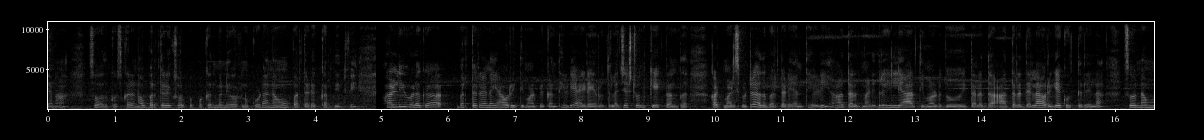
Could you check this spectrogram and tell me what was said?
ಜನ. ಸೊ ಅದಕ್ಕೋಸ್ಕರ ನಾವು ಬರ್ತಡೇಗೆ ಸ್ವಲ್ಪ ಪಕ್ಕದ ಮನೆಯವ್ರನ್ನೂ ಕೂಡ ನಾವು ಬರ್ತಡೇಗೆ ಕರೆದಿದ್ವಿ. ಹಳ್ಳಿ ಒಳಗೆ ಬರ್ತಡೇನ ಯಾವ ರೀತಿ ಮಾಡ್ಬೇಕಂತ ಹೇಳಿ ಐಡಿಯಾ ಇರೋದಿಲ್ಲ. ಜಸ್ಟ್ ಒಂದು ಕೇಕ್ ತಂದು ಕಟ್ ಮಾಡಿಸ್ಬಿಟ್ರೆ ಅದು ಬರ್ತಡೇ ಅಂತ ಹೇಳಿ ಆ ಥರದ್ದು ಮಾಡಿದರು. ಇಲ್ಲಿ ಆರತಿ ಮಾಡೋದು ಈ ಥರದ್ದು ಆ ಥರದ್ದೆಲ್ಲ ಅವರಿಗೆ ಗೊತ್ತಿರಲಿಲ್ಲ. ಸೊ ನಮ್ಮ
